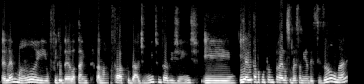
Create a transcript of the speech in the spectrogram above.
ela é mãe, o filho dela tá, em- tá na faculdade muito inteligente e, e aí eu estava contando para ela sobre essa minha decisão, né,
